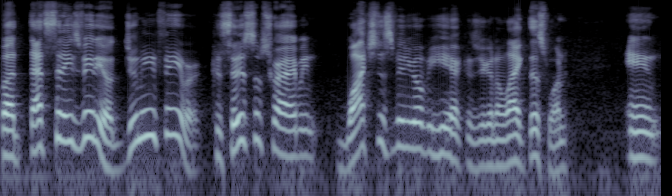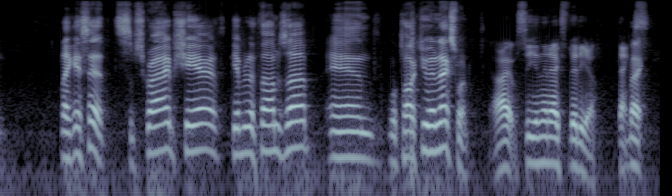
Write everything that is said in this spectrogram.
but that's today's video. Do me a favor, consider subscribing. Watch this video over here because you're gonna like this one, and like I said, subscribe, share, give it a thumbs up, and we'll talk to you in the next one. all right. We'll see you in the next video. Thanks. Bye.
